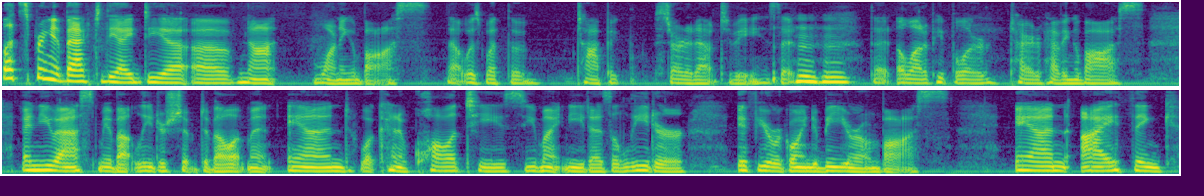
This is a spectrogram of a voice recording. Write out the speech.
Let's bring it back to the idea of not wanting a boss. That was what the topic started out to be, is that, mm-hmm. that a lot of people are tired of having a boss. And you asked me about leadership development and what kind of qualities you might need as a leader if you were going to be your own boss. And I think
